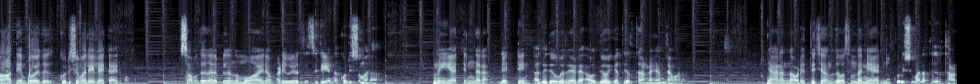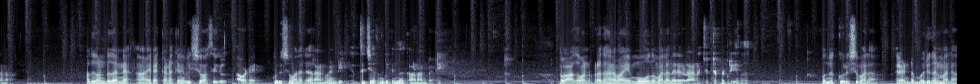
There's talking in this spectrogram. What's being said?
ആദ്യം പോയത് കുരിശുമലയിലേക്കായിരുന്നു. സമുദ്രനിരപ്പിൽ നിന്ന് മൂവായിരം അടി ഉയരത്തിൽ സ്ഥിതി ചെയ്യുന്ന കുരിശുമല നെയ്യാറ്റിൻകര ലെറ്റിൻ അതിരൂപതയുടെ ഔദ്യോഗിക തീർത്ഥാടന കേന്ദ്രമാണ്. ഞാൻ അന്ന് അവിടെ എത്തിച്ചേർന്ന ദിവസം തന്നെയായിരുന്നു കുരിശുമല തീർത്ഥാടനം. അതുകൊണ്ട് തന്നെ ആയിരക്കണക്കിന് വിശ്വാസികൾ അവിടെ കുരിശുമല കയറാൻ വേണ്ടി എത്തിച്ചേർന്നിരിക്കുന്നത് കാണാൻ പറ്റി. വാഗമൺ പ്രധാനമായും മൂന്ന് മലനിരകളാണ് ചുറ്റപ്പെട്ടിരിക്കുന്നത്. ഒന്ന് കുരിശുമല രണ്ട് മുരുകൻമല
